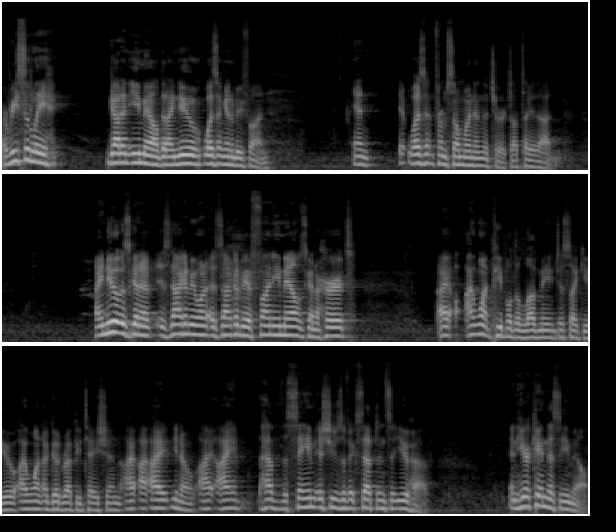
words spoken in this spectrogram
I recently got an email that I knew wasn't going to be fun. And it wasn't from someone in the church, I'll tell you that. I knew it was gonna, it's not gonna be one, it's not gonna be a fun email, it's gonna hurt. I, I want people to love me just like you. I want a good reputation. I, I, I you know, I, I have the same issues of acceptance that you have. And here came this email.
